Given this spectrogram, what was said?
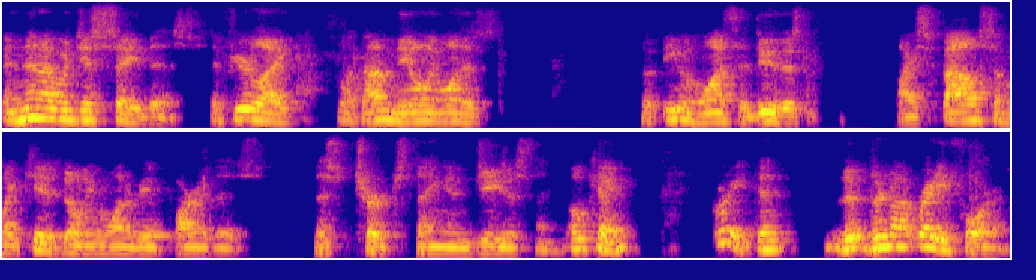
and then I would just say this: if you're like, look, I'm the only one that's that even wants to do this. My spouse and my kids don't even want to be a part of this this church thing and Jesus thing. Okay, great. Then they're not ready for it.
